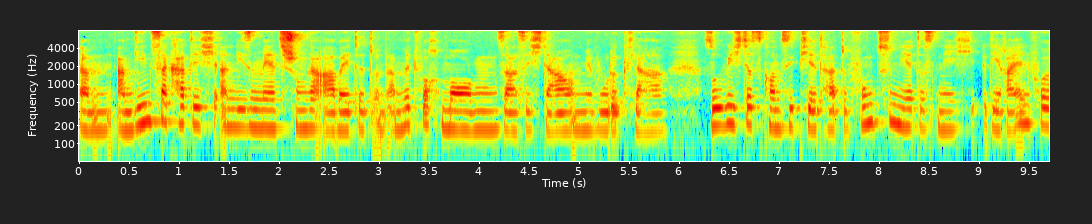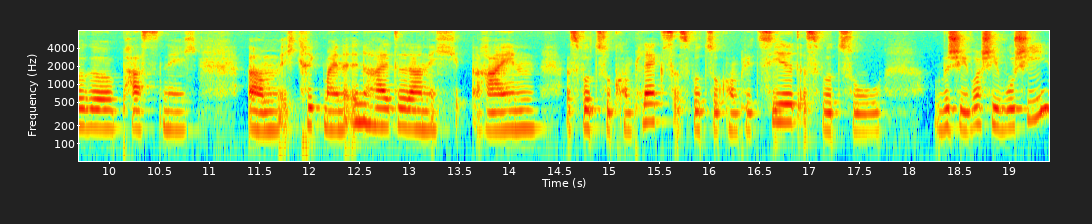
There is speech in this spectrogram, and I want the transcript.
ähm, am Dienstag hatte ich an diesen Mails schon gearbeitet und am Mittwochmorgen saß ich da und mir wurde klar, so wie ich das konzipiert hatte, funktioniert das nicht, die Reihenfolge passt nicht, ähm, ich kriege meine Inhalte da nicht rein, es wird zu komplex, es wird zu kompliziert, es wird zu wischi-waschi-wuschi.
